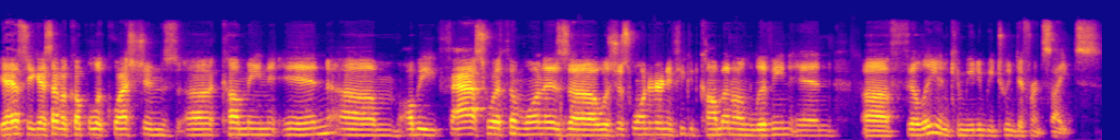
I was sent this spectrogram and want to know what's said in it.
Yeah, so you guys have a couple of questions uh, coming in. Um, I'll be fast with them. One is uh, was just wondering if you could comment on living in uh, Philly and commuting between different sites.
